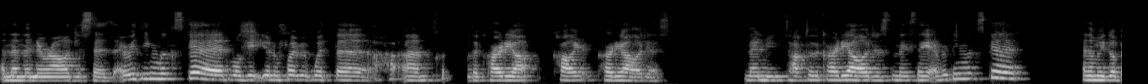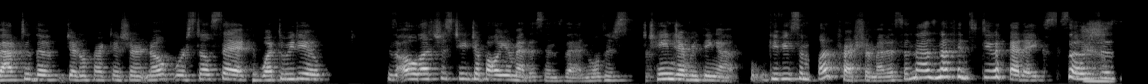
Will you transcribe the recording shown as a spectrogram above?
And then the neurologist says, everything looks good. We'll get you an appointment with the um, the cardio- cardiologist. Then you talk to the cardiologist and they say, everything looks good. And then we go back to the general practitioner. Nope, we're still sick. What do we do? He's, oh, let's just change up all your medicines then. We'll just change everything up. We'll give you some blood pressure medicine. That has nothing to do with headaches. So it's just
